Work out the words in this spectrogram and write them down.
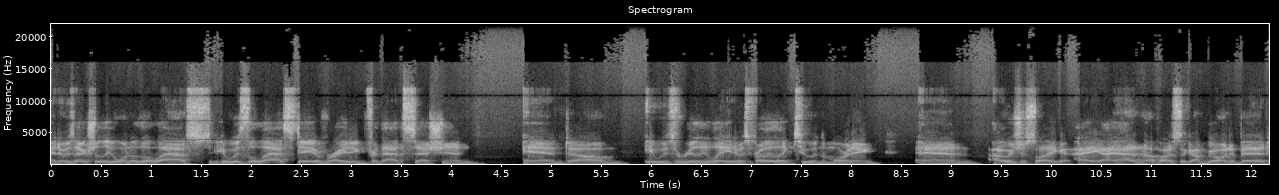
And it was actually one of the last, it was the last day of writing for that session. And um, it was really late. It was probably like two in the morning. And I was just like, I, I, had enough. I was like, I'm going to bed.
